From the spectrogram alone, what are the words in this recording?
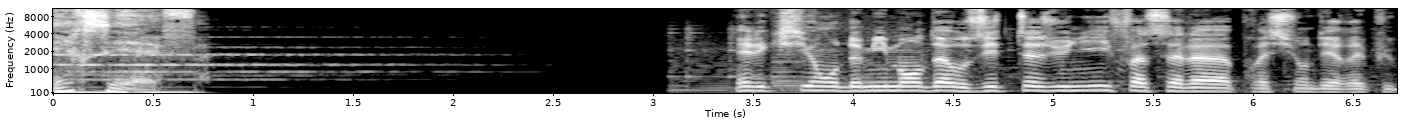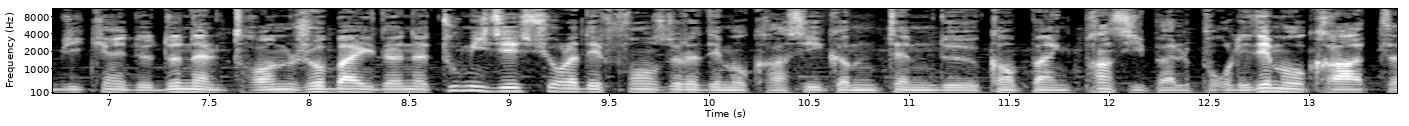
RCF. Élection demi-mandat aux États-Unis face à la pression des républicains et de Donald Trump. Joe Biden a tout misé sur la défense de la démocratie comme thème de campagne principale pour les démocrates.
